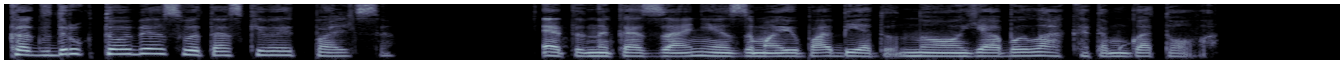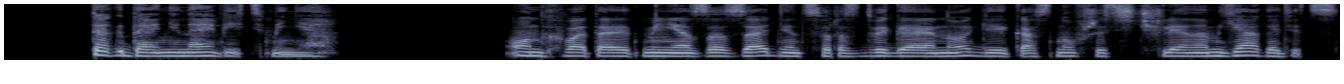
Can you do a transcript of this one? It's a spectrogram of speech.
как вдруг Тобиас вытаскивает пальцы. Это наказание за мою победу, но я была к этому готова. Тогда ненавидь меня. Он хватает меня за задницу, раздвигая ноги и коснувшись членом ягодиц.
